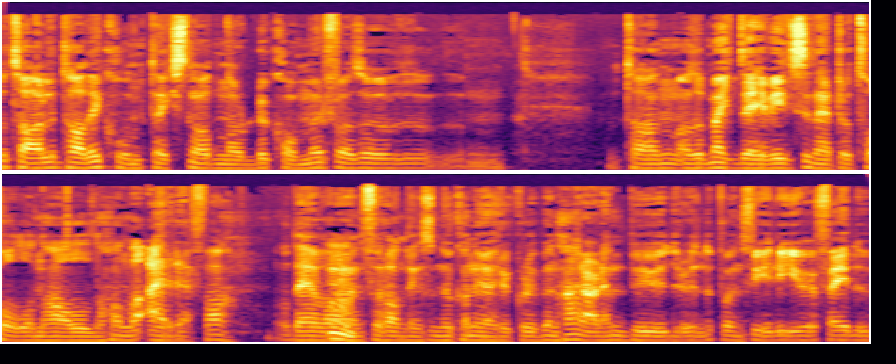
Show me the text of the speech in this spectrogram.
ta, ta det i konteksten av når det kommer, for altså en, altså McDavid signerte jo 12,5, han var RFA, og det var Mm. en forhandling som du kan gjøre i klubben. Her er det en budrunde på en fyr i UFA. Du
